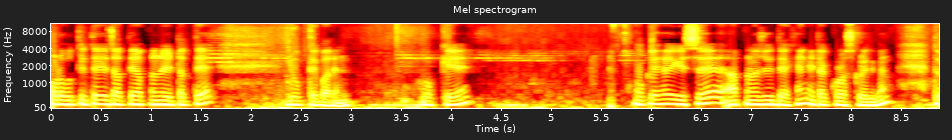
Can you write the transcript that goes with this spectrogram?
পরবর্তীতে যাতে আপনারা এটাতে ঢুকতে পারেন। ওকে ওকে হয়ে গেছে। আপনারা যদি দেখেন, এটা ক্রস করে দিবেন। তো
